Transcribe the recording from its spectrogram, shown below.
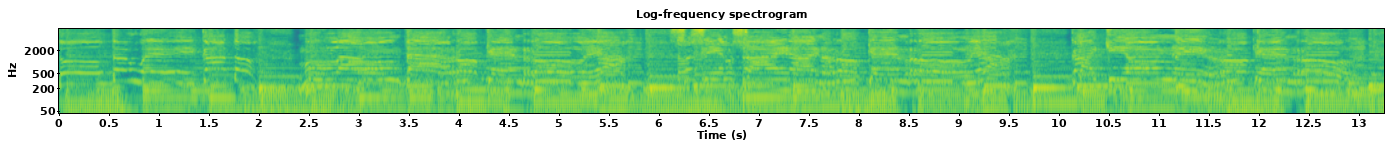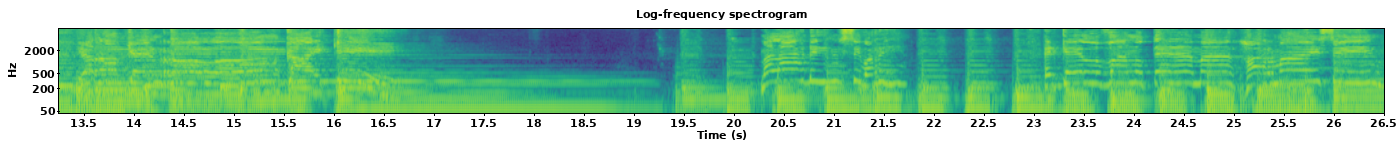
Jeesus all the way. Kato, mulla on tää rock'n'rollia. Se on sielussa aina, rock'n'rollia. Kaikki on niin rock'n'roll. Ja rock'n'roll on kaikki. Mä lähdin sivariin. En kelvannut enää harmaisiin.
